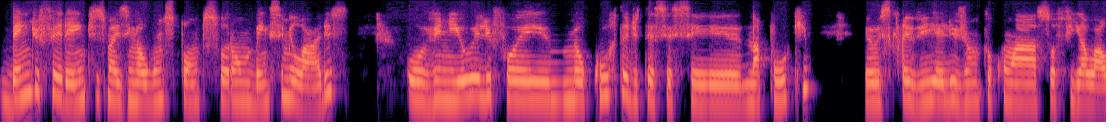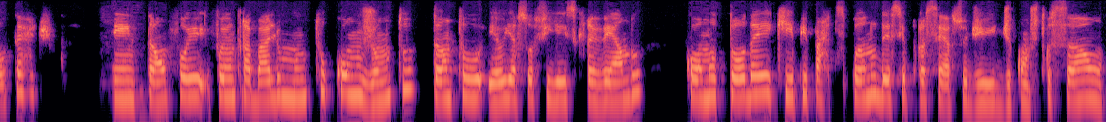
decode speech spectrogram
bem diferentes, mas em alguns pontos foram bem similares. O vinil, ele foi meu curta de TCC na PUC. Eu escrevi ele junto com a Sofia Lautert. Então, foi, foi um trabalho muito conjunto, tanto eu e a Sofia escrevendo, como toda a equipe participando desse processo de, de construção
